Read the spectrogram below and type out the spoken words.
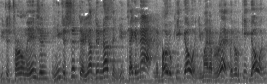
you just turn on the engine and you just sit there. You don't do nothing. You take a nap and the boat will keep going. You might have a wreck, but it'll keep going.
